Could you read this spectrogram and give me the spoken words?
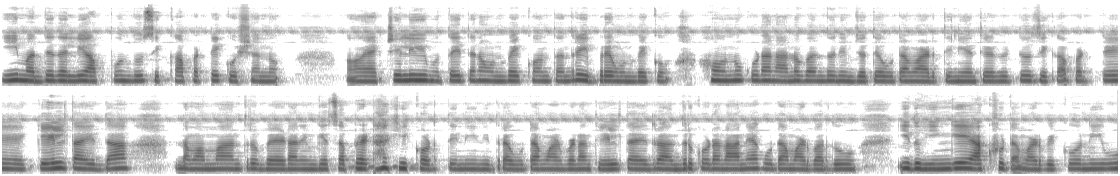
ಈ ಮಧ್ಯದಲ್ಲಿ ಅಪ್ಪಂದು ಸಿಕ್ಕಾಪಟ್ಟೆ ಕ್ವಶನ್ನು ಆ್ಯಕ್ಚುಲಿ ಮುತ್ತೈತನ ಉಣ್ಣಬೇಕು ಅಂತಂದರೆ ಇಬ್ಬರೇ ಉಣ್ಣಬೇಕು ಅವನು ಕೂಡ ನಾನು ಬಂದು ನಿಮ್ಮ ಜೊತೆ ಊಟ ಮಾಡ್ತೀನಿ ಅಂತ ಹೇಳ್ಬಿಟ್ಟು ಸಿಕ್ಕಾಪಟ್ಟೆ ಕೇಳ್ತಾ ಇದ್ದ. ನಮ್ಮಮ್ಮ ಅಂತೂ ಬೇಡ, ನಿಮಗೆ ಸಪ್ರೇಟಾಗಿ ಕೊಡ್ತೀನಿ ಥರ ಊಟ ಮಾಡಬೇಡ ಅಂತ ಹೇಳ್ತಾ ಇದ್ದರು ಅಂದರೂ ಕೂಡ ನಾನು ಯಾಕೆ ಊಟ ಮಾಡಬಾರ್ದು? ಇದು ಹೀಗೆ ಯಾಕೆ ಊಟ ಮಾಡಬೇಕು? ನೀವು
